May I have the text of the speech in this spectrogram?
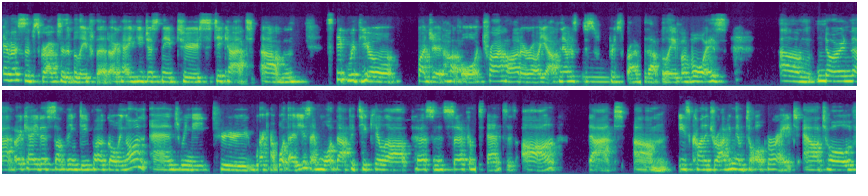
ever subscribed to the belief that okay you just need to stick at um stick with your budget or try harder or yeah i've never just mm. prescribed to that belief i've always um, known that, okay, there's something deeper going on and we need to work out what that is and what that particular person's circumstances are that um, is kind of driving them to operate out of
